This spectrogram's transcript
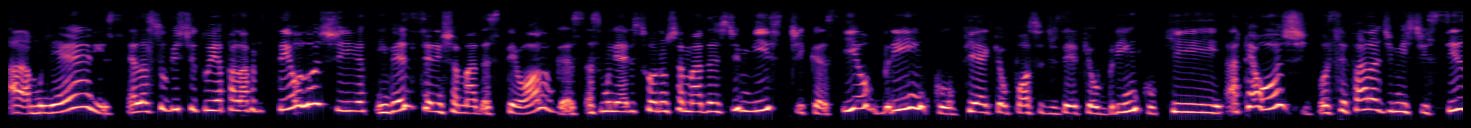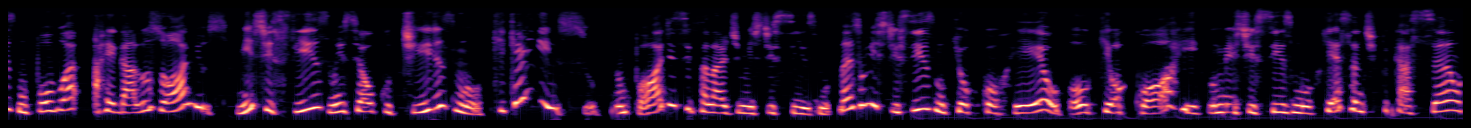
a mulheres, ela substitui a palavra teologia. Em vez de serem chamadas teólogas, as mulheres foram chamadas de místicas. E eu brinco, se é que eu posso dizer que eu brinco, que até hoje você fala de misticismo, o povo arregala os olhos. Misticismo, isso é ocultismo? O que, que é isso? Não pode se falar de misticismo. Mas o misticismo que ocorreu ou que ocorre, o misticismo que é santificação,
